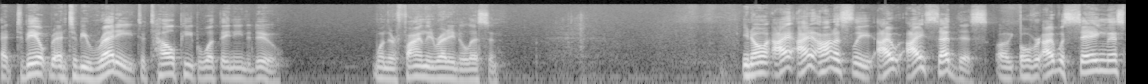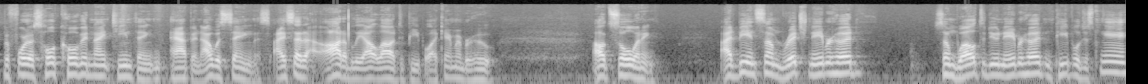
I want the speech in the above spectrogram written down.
and to be, able, and to be ready to tell people what they need to do when they're finally ready to listen. You know, I, I honestly, I, I said this uh, over, I was saying this before this whole COVID 19 thing happened. I was saying this. I said it audibly out loud to people. I can't remember who. Out soul winning. I'd be in some rich neighborhood some well-to-do neighborhood and people just, eh.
